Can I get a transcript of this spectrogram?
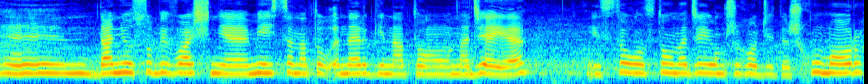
e, daniu sobie właśnie miejsca na tą energię, na tą nadzieję. I z tą, z tą nadzieją przychodzi też humor,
